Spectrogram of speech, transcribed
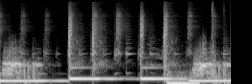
Thank you.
